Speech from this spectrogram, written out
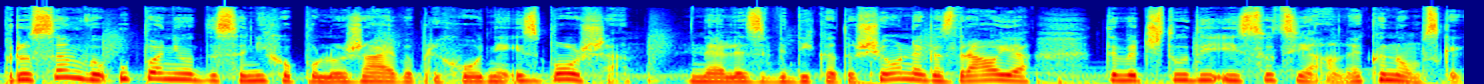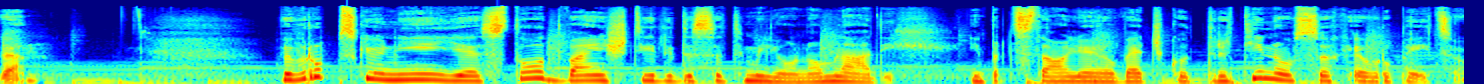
predvsem v upanju, da se njihov položaj v prihodnje izboljša, ne le z vidika duševnega zdravja, temveč tudi iz socialno-ekonomskega. V Evropski uniji je 142 milijonov mladih in predstavljajo več kot tretjino vseh evropejcev.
